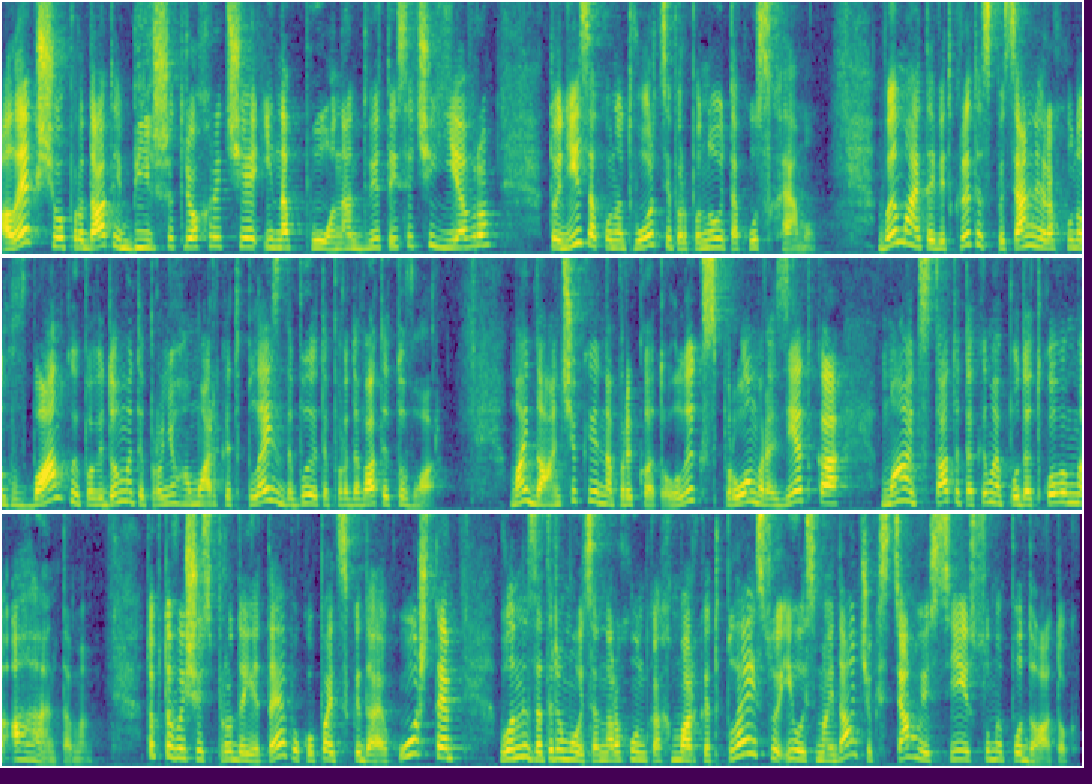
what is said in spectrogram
Але якщо продати більше трьох речей і на понад 2 тисячі євро, тоді законотворці пропонують таку схему. Ви маєте відкрити спеціальний рахунок в банку і повідомити про нього маркетплейс, де будете продавати товар. Майданчики, наприклад, OLX, Prom, Розетка, мають стати такими податковими агентами. Тобто ви щось продаєте, покупець скидає кошти, вони затримуються на рахунках маркетплейсу, і ось майданчик стягує з цієї суми податок.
